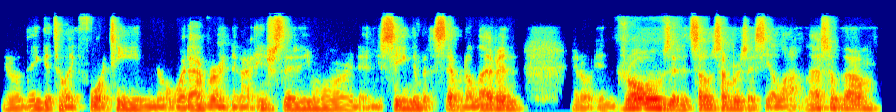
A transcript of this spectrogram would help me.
you know they get to like 14 or whatever and they're not interested anymore and then you're seeing them at the 7-eleven you know in droves and in some summers i see a lot less of them.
